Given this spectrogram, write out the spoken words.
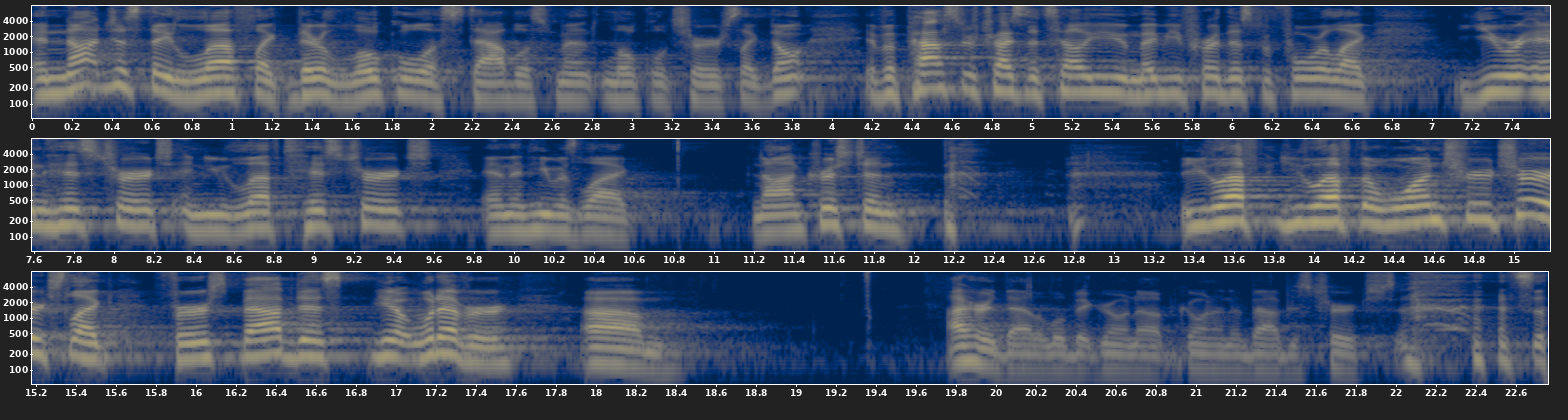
And not just they left like their local establishment, local church. Like, don't, if a pastor tries to tell you, maybe you've heard this before, like, you were in his church and you left his church, and then he was like, non Christian. You left, you left the one true church, like First Baptist, you know, whatever. Um, I heard that a little bit growing up, going in a Baptist church. so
